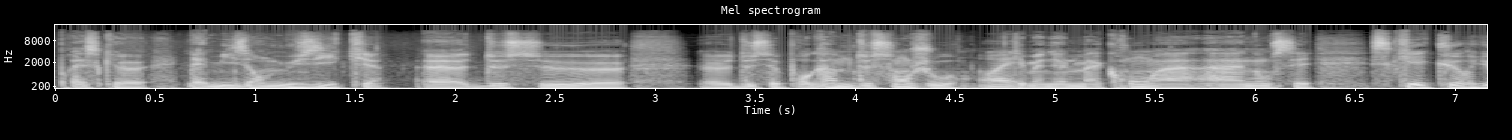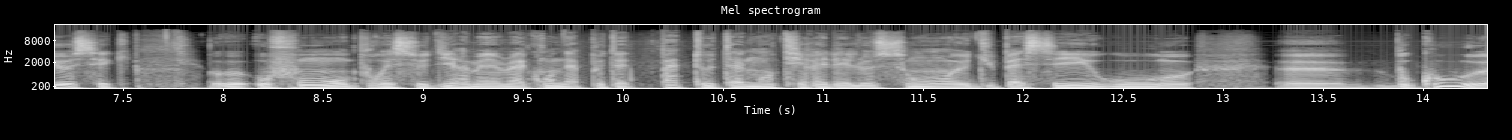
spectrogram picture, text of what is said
presque la mise en musique de ce de ce programme de 100 jours qu'Emmanuel Macron a, a, annoncé. Ce qui est curieux, c'est qu'au au fond, on pourrait se dire Emmanuel Macron n'a peut-être pas totalement tiré les leçons du passé ou beaucoup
